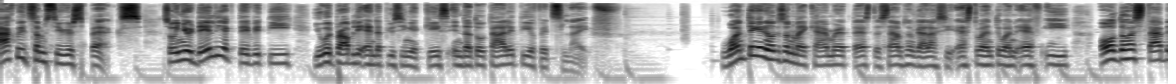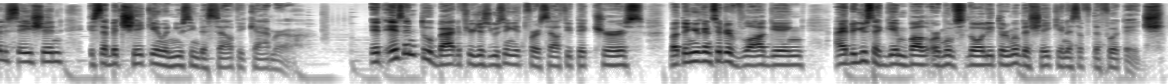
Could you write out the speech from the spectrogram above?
packed with some serious specs. So in your daily activity, you would probably end up using a case in the totality of its life. One thing I noticed on my camera test, the Samsung Galaxy S21 FE, although stabilization, is a bit shaky when using the selfie camera. It isn't too bad if you're just using it for selfie pictures, but when you consider vlogging, either use a gimbal or move slowly to remove the shakiness of the footage.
